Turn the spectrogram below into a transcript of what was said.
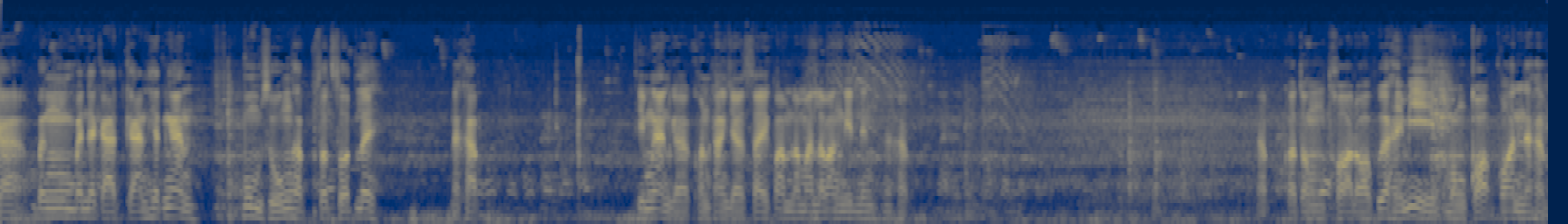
กะเบิ่งบรรยากาศการเฮ็ดงาน มุมสูงครับสดๆเลยนะครับ ทีมงานก็ค่อนข้างจะใส่ความระมัดระวังนิดนึงนะครับครับก็ต้องถอดออกเพื่อให้มีมองเกาะก่อนนะครับ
